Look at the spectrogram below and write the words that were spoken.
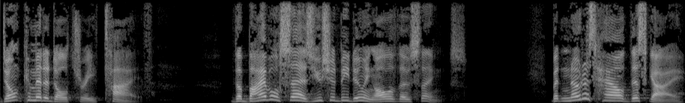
don't commit adultery, tithe. The Bible says you should be doing all of those things. But notice how this guy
